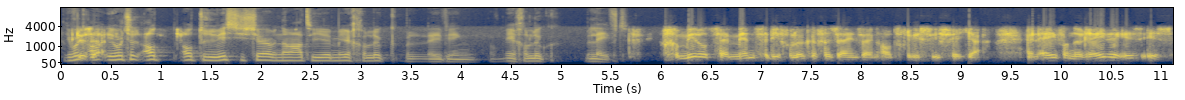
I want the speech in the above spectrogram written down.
je wordt, dus, je wordt zo altruïstischer naarmate je meer gelukbeleving of meer geluk beleeft. Gemiddeld zijn mensen die gelukkiger zijn, zijn altruïstischer, ja. En een van de redenen is, is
